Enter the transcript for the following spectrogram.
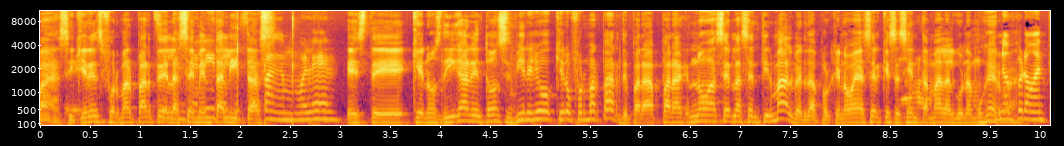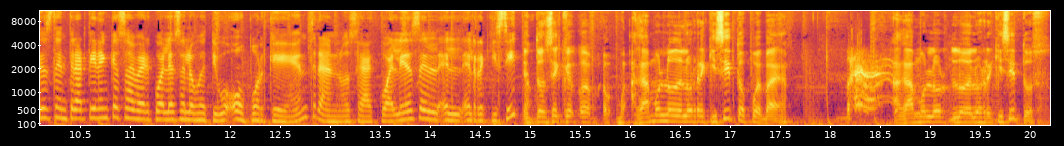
Va, si quieren formar parte de las sementalitas sementalitas, que este, que nos digan entonces, mire, yo quiero formar parte para, para no hacerla sentir mal, ¿verdad? Porque no vaya a ser que se sienta mal alguna mujer. No, ¿va? pero antes de entrar tienen que saber cuál es el objetivo o por qué entran, o sea, cuál es el, el- el requisito. Entonces, que, hagamos lo de los requisitos, pues vaya. Hagamos lo, lo de los requisitos.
